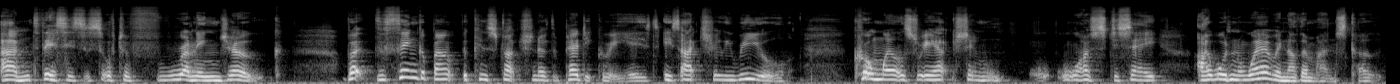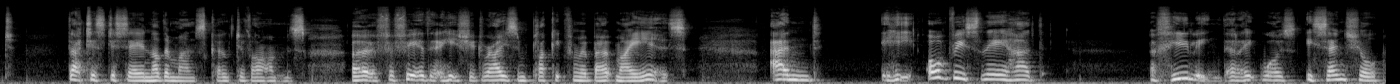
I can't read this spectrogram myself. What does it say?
And this is a sort of running joke. But the thing about the construction of the pedigree is, is actually real. Cromwell's reaction was to say, I wouldn't wear another man's coat. That is to say, another man's coat of arms, uh, for fear that he should rise and pluck it from about my ears. And he obviously had a feeling that it was essential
